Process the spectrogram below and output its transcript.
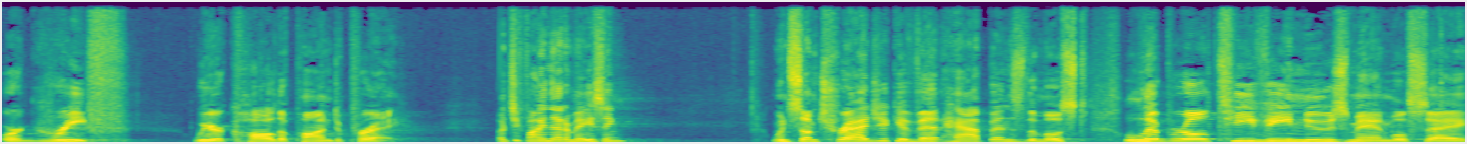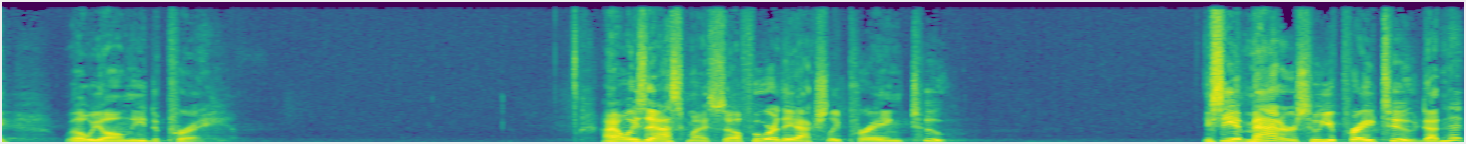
or grief, we are called upon to pray. Don't you find that amazing? When some tragic event happens, the most liberal TV newsman will say, Well, we all need to pray. I always ask myself, who are they actually praying to? You see, it matters who you pray to, doesn't it?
